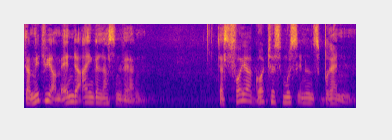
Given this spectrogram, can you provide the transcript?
Damit wir am Ende eingelassen werden. Das Feuer Gottes muss in uns brennen.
